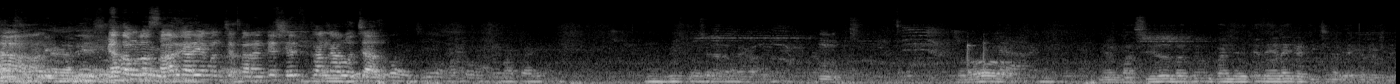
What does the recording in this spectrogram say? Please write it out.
ఆ, గతంలో సార్ గారు ఏమని చెప్పారంటే షరీఫ్ ఖాన్ గారు వచ్చారు. ఓ, పని అయితే నేనే కట్టించిన దగ్గర నుండి.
